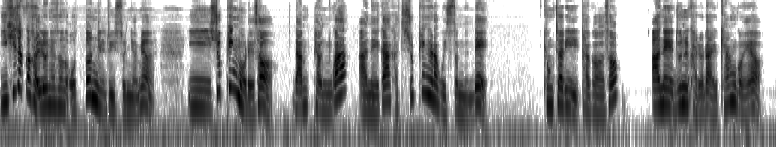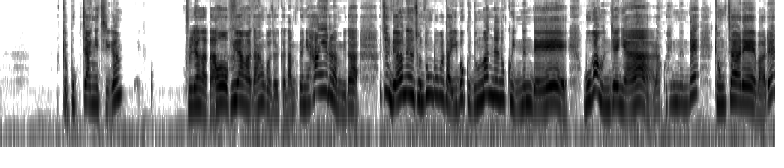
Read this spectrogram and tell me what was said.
이 히잡과 관련해서는 어떤 일도 있었냐면 이 쇼핑몰에서 남편과 아내가 같이 쇼핑을 하고 있었는데 경찰이 다가와서 아내 눈을 가려라 이렇게 한 거예요. 그 복장이 지금 불량하다. 어, 불량하다 한 거죠. 그러니까 남편이 항의를 합니다. 지금 내 아내는 전통복을 다 입었고 눈만 내놓고 있는데 뭐가 문제냐라고 했는데 경찰의 말은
